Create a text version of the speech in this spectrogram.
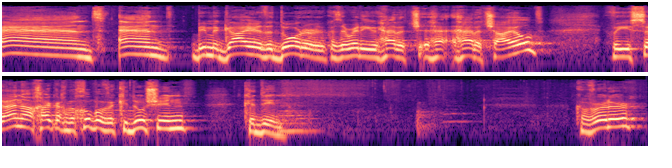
and and be megayer the daughter because already you had a ch- had a child. V'yisrael achar kach bechupa v'kedushin kedin. Converter,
